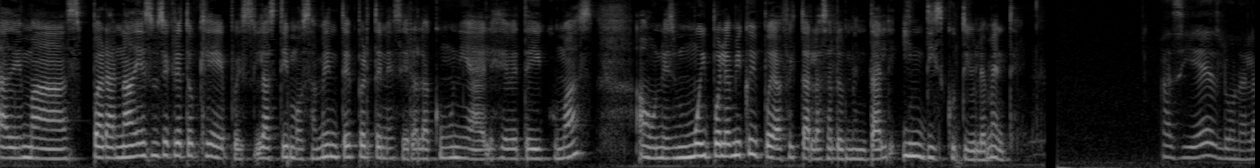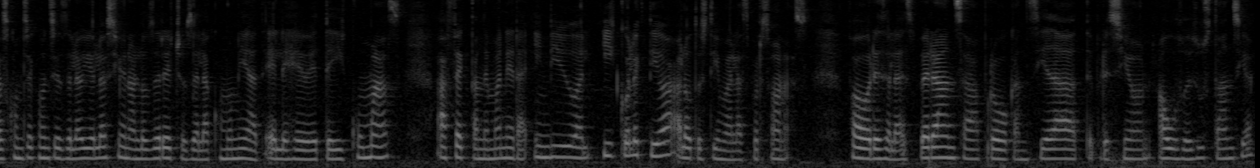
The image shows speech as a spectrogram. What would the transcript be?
Además, para nadie es un secreto que, pues lastimosamente, pertenecer a la comunidad LGBTIQ aún es muy polémico y puede afectar la salud mental indiscutiblemente. Así es, Luna, las consecuencias de la violación a los derechos de la comunidad LGBTIQ afectan de manera individual y colectiva a la autoestima de las personas. Favorece la esperanza, provoca ansiedad, depresión, abuso de sustancia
